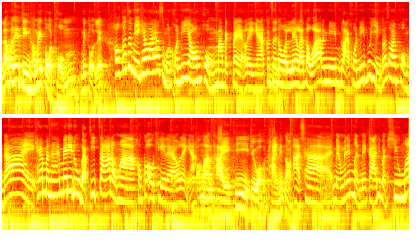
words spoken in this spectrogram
แล้วประเทศจีนเขาไม่ตรวจผมไม่ตรวจเล็บเขาก็จะมีแค่ว่าถ้าสมมติคนที่ย้อมผมมาแปลกๆอะไรเงี้ยก็จะโดนเรียกแล้วแต่ว่ามันมีหลายคนที่ผู้หญิงก็ซอยผมได้ แค่มันไม่ได้ดูแบบจี๊ดจ๊าดออกมาเขาก็โอเคแล้วอะไรเงี้ยประมาณไทยที่ชิวกว่าไทยนิดหน่อยอ่าใช่ยังไม่ได้เหมือนอเมริกาที่แบบชิลม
